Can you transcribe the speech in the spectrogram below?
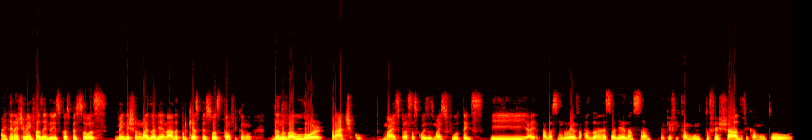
a internet vem fazendo isso com as pessoas. Vem deixando mais alienada porque as pessoas estão ficando dando valor prático mais para essas coisas mais fúteis e aí acaba sendo levado a essa alienação, porque fica muito fechado, fica muito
